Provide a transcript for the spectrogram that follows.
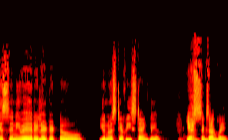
is anyway related to University of East Anglia? Yes, exactly.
